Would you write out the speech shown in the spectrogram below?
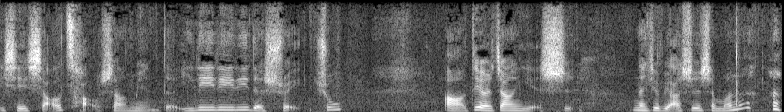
一些小草上面的一粒粒粒的水珠啊。第二张也是，那就表示什么呢？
